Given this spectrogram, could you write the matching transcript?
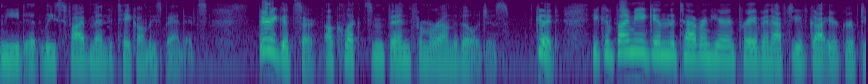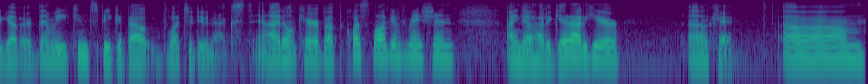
need at least five men to take on these bandits. Very good, sir. I'll collect some men from around the villages. Good. You can find me again in the tavern here in Praven after you've got your group together. Then we can speak about what to do next. I don't care about the quest log information. I know how to get out of here. Okay. Um,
